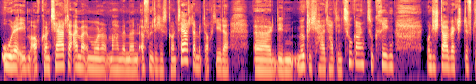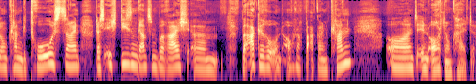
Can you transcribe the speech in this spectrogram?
Oder eben auch Konzerte. Einmal im Monat machen wir ein öffentliches Konzert, damit auch jeder äh, die Möglichkeit hat, den Zugang zu kriegen. Und die Stahlberg Stiftung kann getrost sein, dass ich diesen ganzen Bereich ähm, beackere und auch noch beackern kann und in Ordnung halte.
